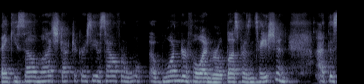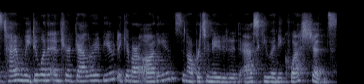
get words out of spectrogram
Thank you so much, Dr. Garcia-Tsao, for a wonderful and robust presentation. At this time, we do want to enter a gallery view to give our audience an opportunity to ask you any questions.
